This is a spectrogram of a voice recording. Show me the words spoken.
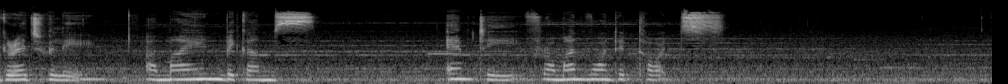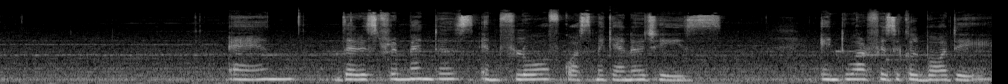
gradually our mind becomes empty from unwanted thoughts. And there is tremendous inflow of cosmic energies into our physical body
